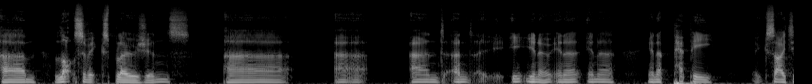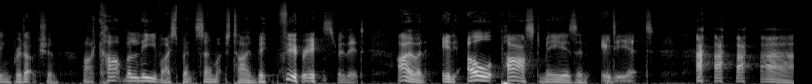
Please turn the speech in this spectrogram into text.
Um, lots of explosions, uh, uh, and and you know, in a in a in a peppy exciting production. I can't believe I spent so much time being furious with it. I'm an idiot. Oh, past me is an idiot. uh,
